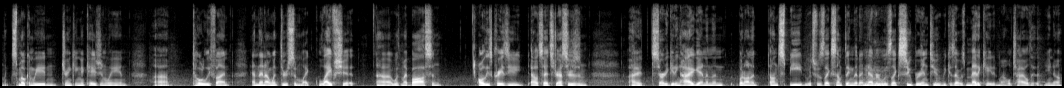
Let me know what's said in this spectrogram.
like smoking weed and drinking occasionally, and um, totally fine. And then I went through some like life shit uh, with my boss and all these crazy outside stressors, and I started getting high again, and then but on a on speed, which was like something that I never was like super into because I was medicated my whole childhood, you know,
